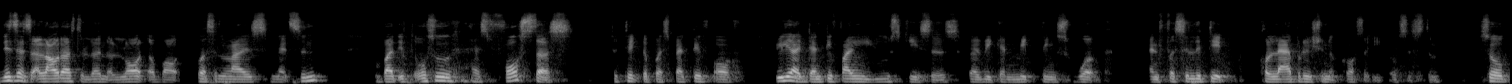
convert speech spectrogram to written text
this has allowed us to learn a lot about personalized medicine but it also has forced us to take the perspective of really identifying use cases where we can make things work and facilitate collaboration across the ecosystem. So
